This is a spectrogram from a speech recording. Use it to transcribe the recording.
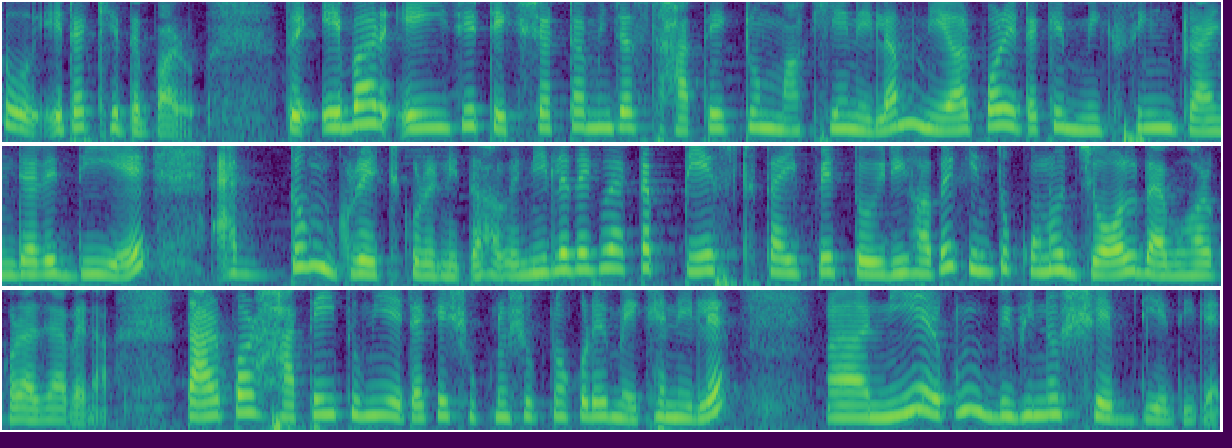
তো এটা খেতে পারো। তো এবার এই যে টেক্সচারটা আমি জাস্ট হাতে একটু মাখিয়ে নিলাম, নেওয়ার পর এটাকে মিক্সিং গ্রাইন্ডারে দিয়ে একদম গ্রেট করে নিতে হবে। নিলে দেখবে একটা পেস্ট টাইপের তৈরি হবে, কিন্তু কোনো জল ব্যবহার করা যাবে না। তারপর হাতেই তুমি এটাকে শুকনো শুকনো করে মেখে নিলে নিয়ে এরকম বিভিন্ন শেপ দিয়ে দিলে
